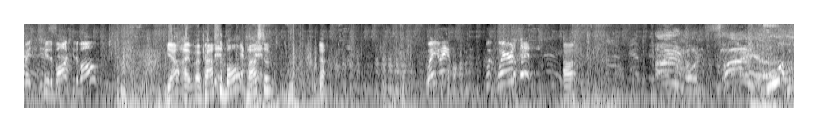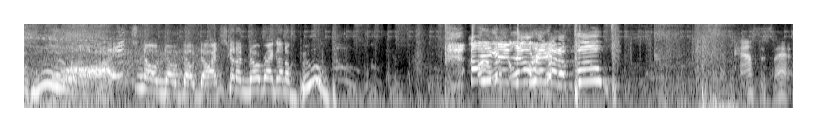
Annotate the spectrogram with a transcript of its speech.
Wait, see the ball? See the ball? Yeah, I, I passed the ball. Passed him. Yeah. Wait, wait. Wait, Where is it? Uh, What? No, no, no, no. I just got a no rag on a boob. Oh, How are you what a gonna goal know line right on a boop? Pass is that?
